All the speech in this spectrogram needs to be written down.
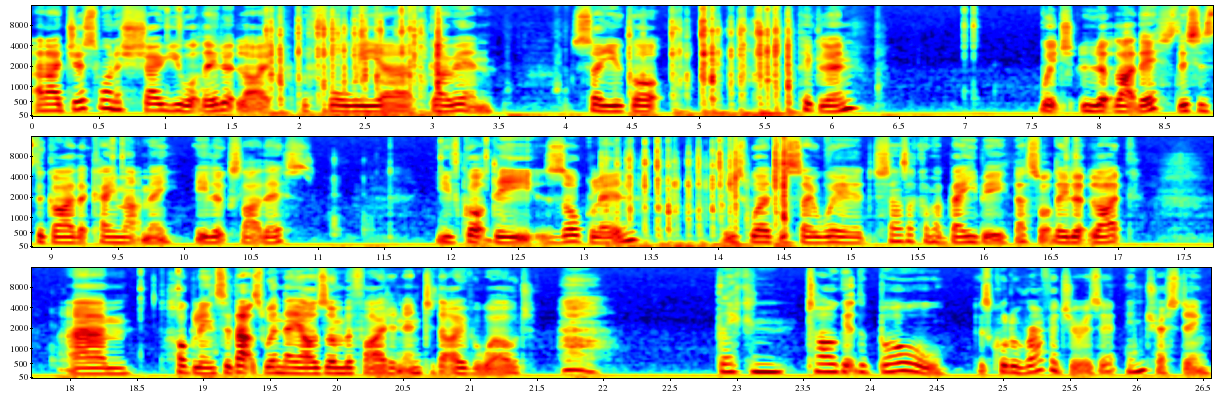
And I just want to show you what they look like before we uh, go in. So you've got Piglin, which look like this. This is the guy that came at me. He looks like this. You've got the Zoglin. These words are so weird. Sounds like I'm a baby. That's what they look like. Um, Hoglin. So that's when they are zombified and enter the overworld. they can target the ball. It's called a Ravager, is it? Interesting.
